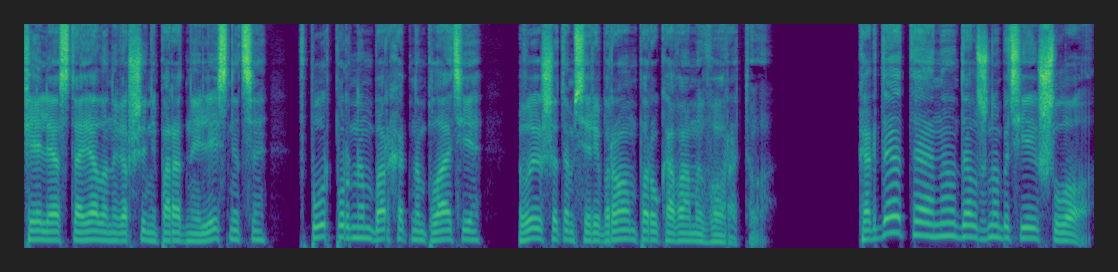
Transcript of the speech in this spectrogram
Фелия стояла на вершине парадной лестницы в пурпурном бархатном платье, вышитом серебром по рукавам и вороту. Когда-то оно, должно быть, ей шло.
